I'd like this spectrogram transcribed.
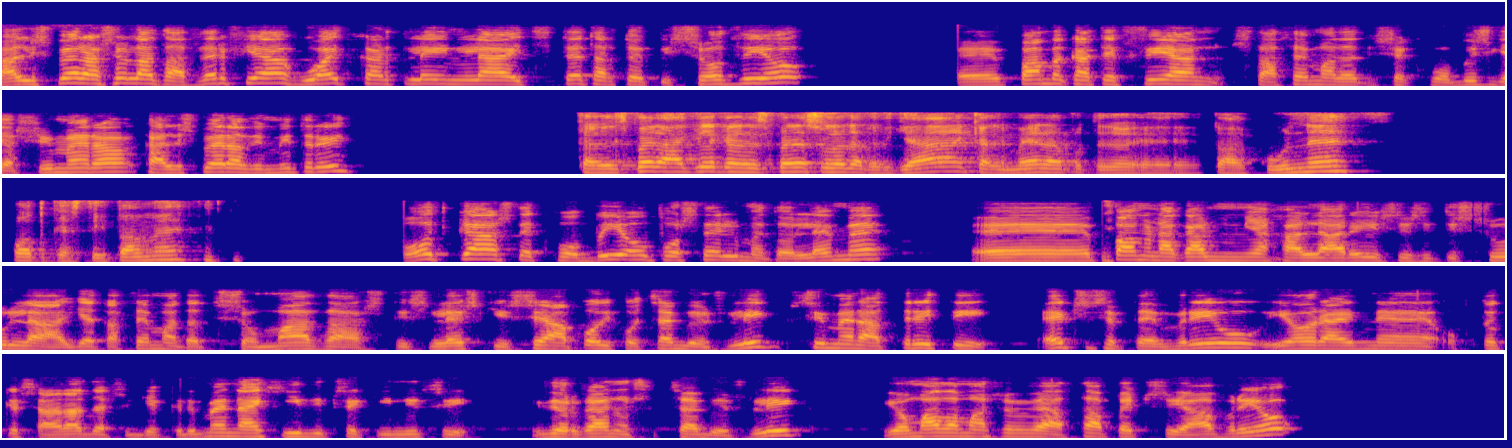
Καλησπέρα σε όλα τα αδέρφια. White Hart Lane Lights, τέταρτο επεισόδιο. Ε, πάμε κατευθείαν στα θέματα της εκπομπής για σήμερα. Καλησπέρα Δημήτρη. Καλησπέρα Άγγελα, καλησπέρα σε όλα τα παιδιά. Καλημέρα που το, ε, το ακούνε. Podcast είπαμε. Podcast, εκπομπή, όπως θέλουμε το λέμε. Ε, πάμε να κάνουμε μια χαλαρή συζητησούλα για τα θέματα της ομάδας της Λέσκης σε απόϊχο Champions League. Σήμερα Τρίτη 6 Σεπτεμβρίου, η ώρα είναι 8 και 40 συγκεκριμένα, έχει ήδη ξεκινήσει η διοργάνωση του Champions League. Η ομάδα μας βέβαια θα παίξει αύριο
